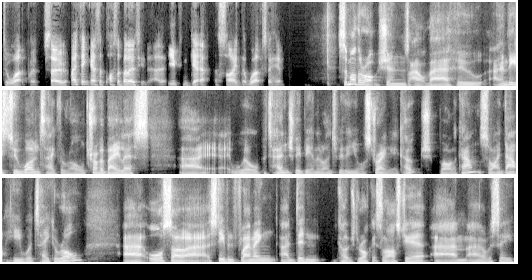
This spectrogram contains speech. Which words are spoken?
to work with. So I think there's a possibility there that you can get a side that works for him. Some other options out there who, and these two won't take the role. Trevor Bayliss uh, will potentially be in the run to be the new Australia coach, by all accounts. So I doubt he would take a role. Uh, also, uh, Stephen Fleming uh, didn't coach the Rockets last year, um, and obviously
